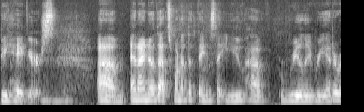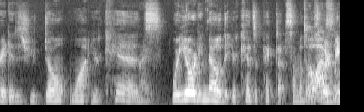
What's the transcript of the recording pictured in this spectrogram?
behaviors. Um, and I know that's one of the things that you have really reiterated is you don't want your kids. Well, you already know that your kids have picked up some of those Oh, learned absolutely.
